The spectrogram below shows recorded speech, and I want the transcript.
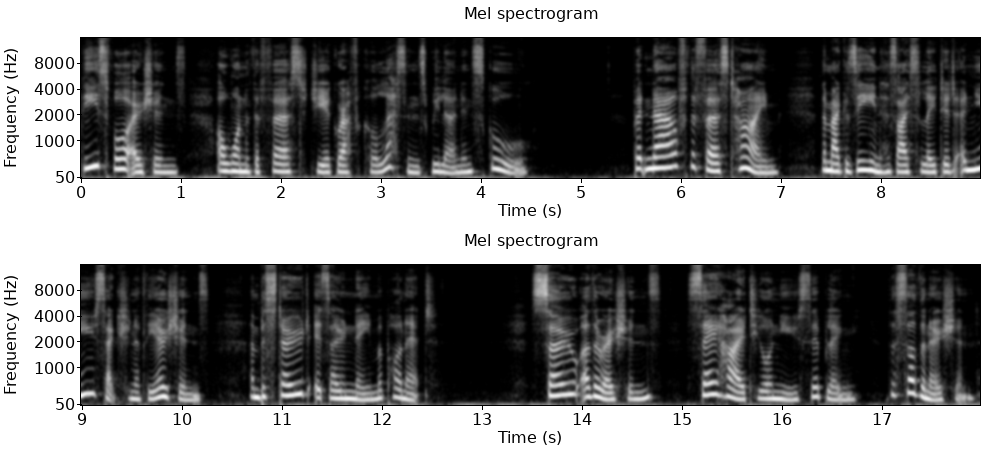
These four oceans are one of the first geographical lessons we learn in school. But now, for the first time, the magazine has isolated a new section of the oceans and bestowed its own name upon it. So, other oceans, say hi to your new sibling, the Southern Ocean.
